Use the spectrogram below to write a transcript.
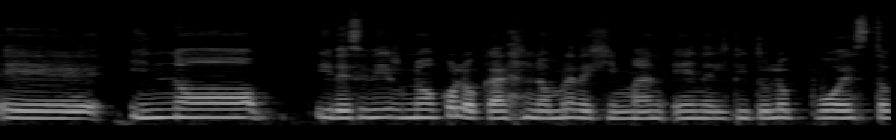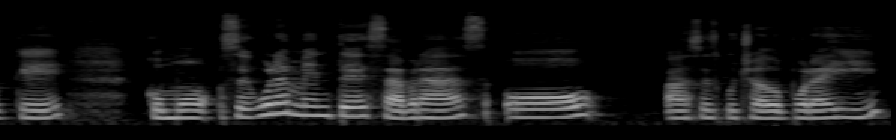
eh, y no y decidir no colocar el nombre de He-Man en el título, puesto que, como seguramente sabrás o has escuchado por ahí,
